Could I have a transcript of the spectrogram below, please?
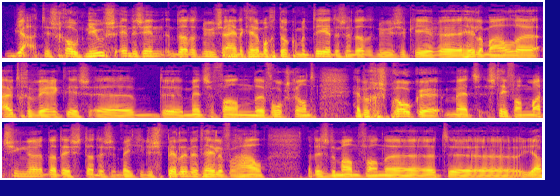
ja, het is groot nieuws in de zin dat het nu eens eindelijk helemaal gedocumenteerd is... en dat het nu eens een keer uh, helemaal uh, uitgewerkt is. Uh, de mensen van de Volkskrant hebben gesproken met Stefan Matschinger. Dat is, dat is een beetje de spil in het hele verhaal. Dat is de man van het ja,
